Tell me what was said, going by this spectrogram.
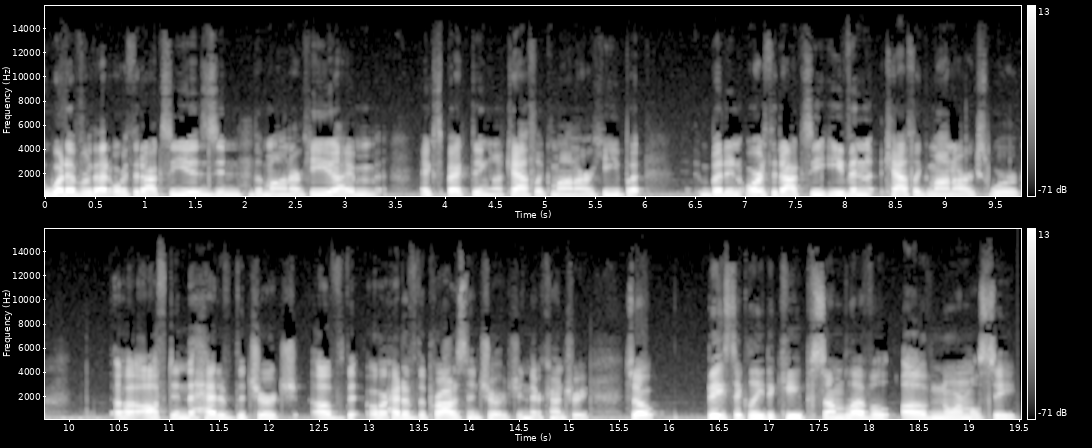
whatever that orthodoxy is in the monarchy. I'm expecting a Catholic monarchy, but but in orthodoxy, even Catholic monarchs were uh, often the head of the church of the or head of the Protestant church in their country. So basically to keep some level of normalcy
